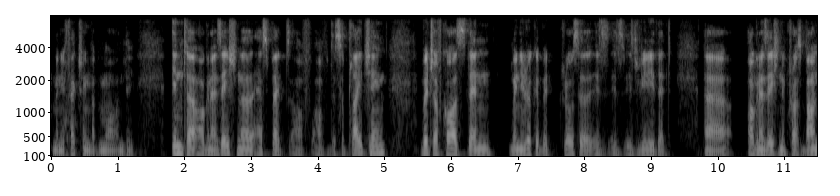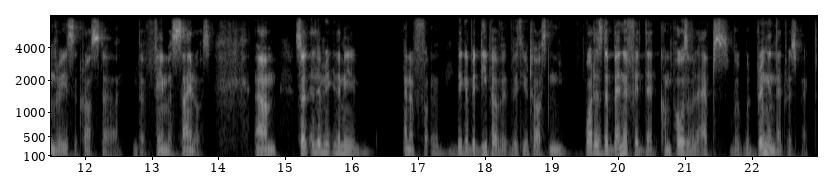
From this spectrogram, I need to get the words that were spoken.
manufacturing, but more on the inter-organizational aspect of, of the supply chain, which of course then when you look a bit closer, is is, is really that uh, organization across boundaries, across the the famous silos. Um, so let me let me kind of dig a bit deeper with, with you, Thorsten. What is the benefit that composable apps would bring in that respect?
